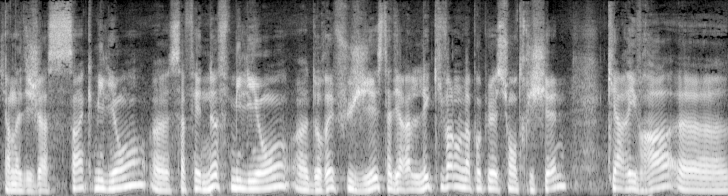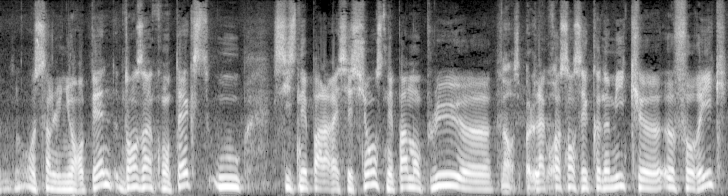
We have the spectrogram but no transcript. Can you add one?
Il y en a déjà 5 millions. ça fait 9 millions de réfugiés, c'est-à-dire l'équivalent de la population autrichienne, qui arrivera au sein de l'Union européenne dans un contexte où, si ce n'est pas la récession, ce n'est pas non plus la croissance économique euphorique.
